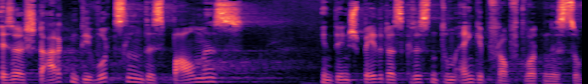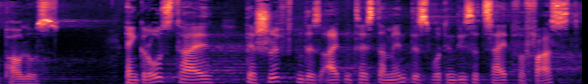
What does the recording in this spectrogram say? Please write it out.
Es erstarken die Wurzeln des Baumes, in den später das Christentum eingepfropft worden ist, so Paulus. Ein Großteil der Schriften des Alten Testamentes wurde in dieser Zeit verfasst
